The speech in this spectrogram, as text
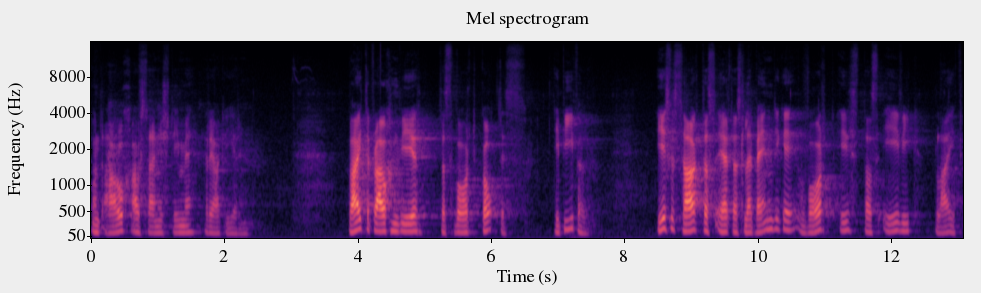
und auch auf seine Stimme reagieren. Weiter brauchen wir das Wort Gottes, die Bibel. Jesus sagt, dass er das lebendige Wort ist, das ewig bleibt.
